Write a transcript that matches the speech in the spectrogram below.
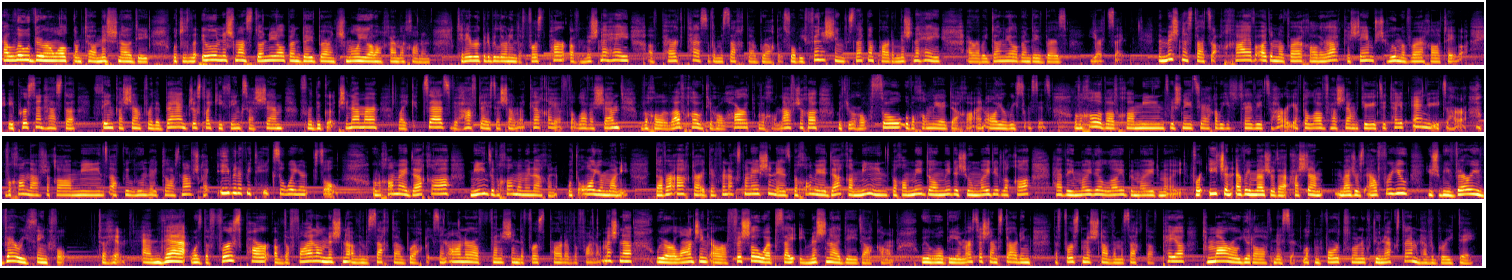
Hello there and welcome to our Mishnah Day, which is the Ilu Nishmas Daniel ben Dover and Shmuel ben Chaim Chanan. Today we're going to be learning the first part of Mishnah Hay of Perek Tes of the Masechta Brachis. We'll be finishing the second part of Mishnah Hay at Rabbi Daniel ben Dover's Yahrzeit. The Mishnah starts off, Chayav Adam Teva. A person has to thank Hashem for the bad, just like he thanks Hashem for the good. Shinamar, like it says, V'ahavta is Hashem you have to love Hashem, with your whole heart, with your whole soul, v'chol and all your resources. Means. You have to love Hashem with your yetzer tov and your yetzer hara. Means even if he takes away your soul. Means with all your money. Davar achar, a different explanation is b'chol me'odecha means b'chol mido midashu maidid lacha have a maidid. For each and every measure that Hashem measures out for you, you should be very, very thankful to him. And that was the first part of the final Mishnah of the Masechta of Brachis. In honor of finishing the first part of the final Mishnah, we are launching our official website, a mishnahday.com. We will be in Hashem starting the first Mishnah of the Masechta of Peah tomorrow, Yud Aleph Nisan. Looking forward to learning with you next time and have a great day.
